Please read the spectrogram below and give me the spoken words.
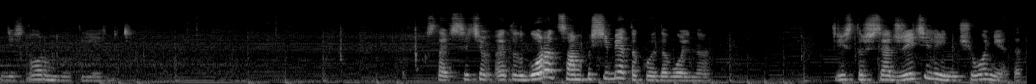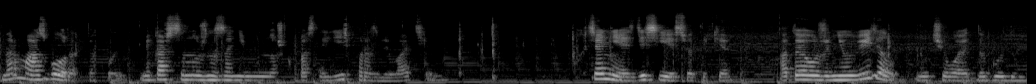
Здесь норм будет ездить. Кстати, с этим этот город сам по себе такой довольно 360 жителей, ничего нет. Это нормас город такой. Мне кажется, нужно за ним немножко последить, поразвивать его. Хотя не, здесь есть все-таки. А то я уже не увидел ничего, я другую думаю,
